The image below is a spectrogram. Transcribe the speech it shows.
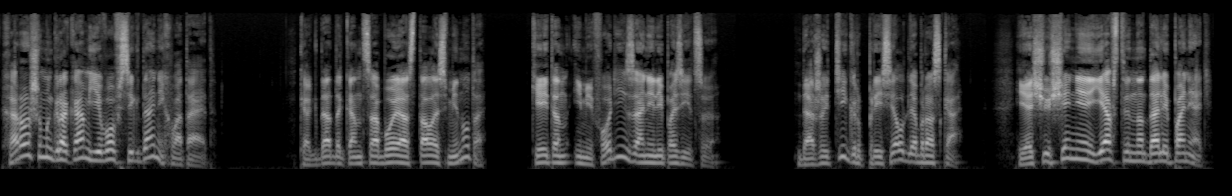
Хорошим игрокам его всегда не хватает. Когда до конца боя осталась минута, Кейтон и Мефодий заняли позицию. Даже тигр присел для броска. И ощущения явственно дали понять,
